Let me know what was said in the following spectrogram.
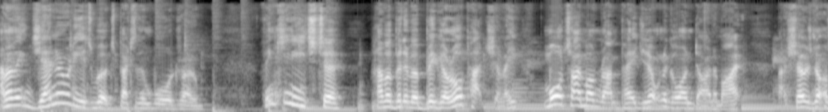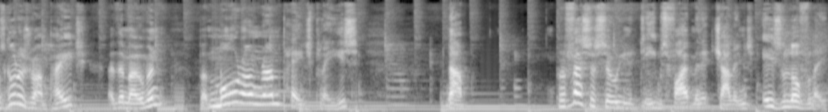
and I think generally his work's better than Wardlow. I think he needs to have a bit of a bigger up actually. More time on Rampage. You don't want to go on Dynamite. That show's not as good as Rampage at the moment, but more on Rampage, please. Now, Professor Serena Deeb's five minute challenge is lovely.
